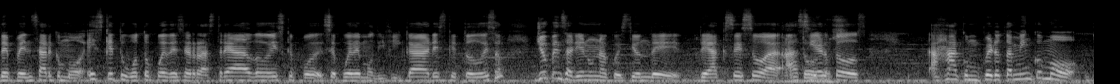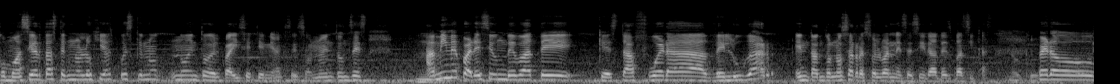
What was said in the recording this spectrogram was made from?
de pensar como es que tu voto puede ser rastreado, es que puede- se puede modificar, es que todo eso, yo pensaría en una cuestión de, de acceso a, A a todos. Ajá, como, pero también como, como a ciertas tecnologías, pues que no, no en todo el país se tiene acceso, ¿no? Entonces, a Mm. mí me parece un debate que está fuera de lugar en tanto no se resuelvan necesidades básicas. Pero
